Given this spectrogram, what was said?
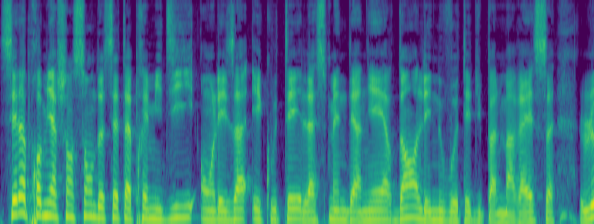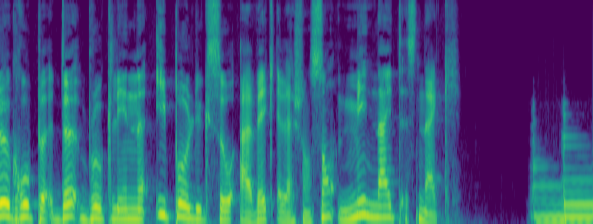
C'est la première chanson de cet après-midi. On les a écoutées la semaine dernière dans les nouveautés du palmarès. Le groupe de Brooklyn, Hippo Luxo, avec la chanson Midnight Snack. Thank you.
